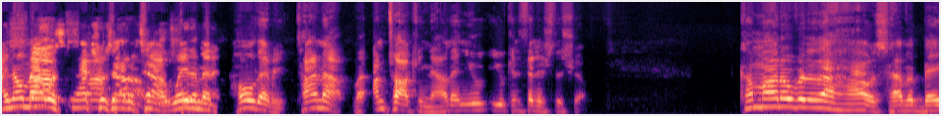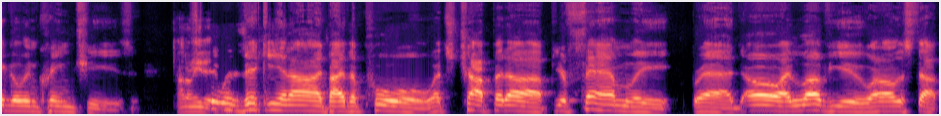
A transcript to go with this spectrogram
I know stop, Matt was Max was out of town. Wait a minute. Hold every time out. I'm talking now. Then you you can finish the show. Come on over to the house. Have a bagel and cream cheese. I don't need it. With Vicky and I by the pool. Let's chop it up. Your family. Brad. Oh, I love you, and all this stuff.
